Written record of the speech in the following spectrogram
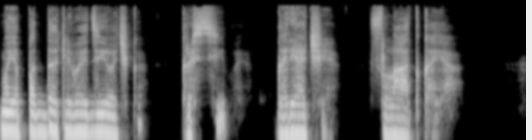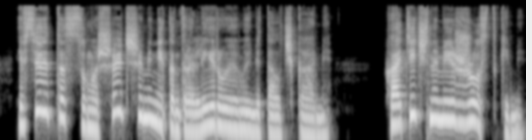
моя податливая девочка, красивая, горячая, сладкая. И все это с сумасшедшими, неконтролируемыми толчками, хаотичными и жесткими,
